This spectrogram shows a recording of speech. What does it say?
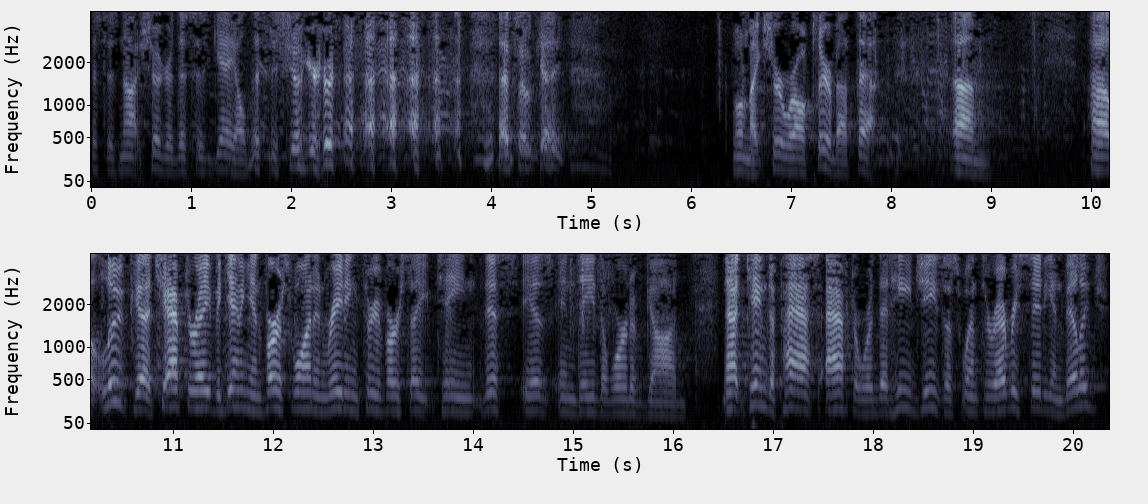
This is not sugar. This is Gail. This is sugar. That's okay. I want to make sure we're all clear about that. Um, uh, Luke uh, chapter 8, beginning in verse 1 and reading through verse 18, this is indeed the Word of God. Now it came to pass afterward that he, Jesus, went through every city and village,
